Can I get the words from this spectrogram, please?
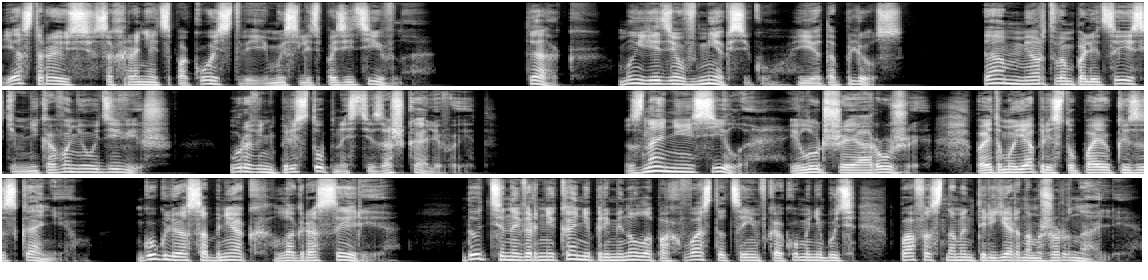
Я стараюсь сохранять спокойствие и мыслить позитивно. Так, мы едем в Мексику, и это плюс. Там мертвым полицейским никого не удивишь. Уровень преступности зашкаливает. Знание — сила и лучшее оружие, поэтому я приступаю к изысканиям. Гуглю особняк Лагросерия. Дотти наверняка не применула похвастаться им в каком-нибудь пафосном интерьерном журнале.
